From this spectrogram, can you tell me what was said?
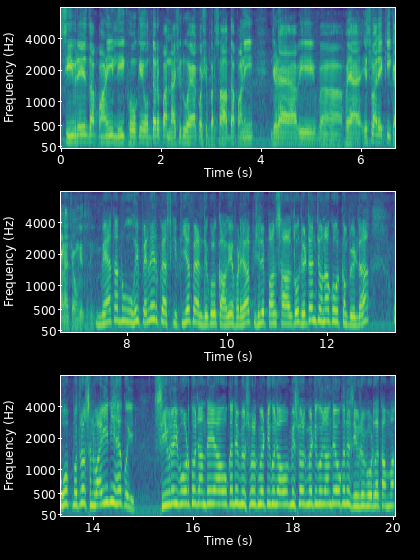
ਸੀਵਰੇਜ ਦਾ ਪਾਣੀ ਲੀਕ ਹੋ ਕੇ ਉਧਰ ਭਾਨਾ ਸ਼ੁਰੂ ਹੋਇਆ ਕੁਝ ਬਰਸਾਤ ਦਾ ਪਾਣੀ ਜਿਹੜਾ ਆ ਵੀ ਹੋਇਆ ਇਸ ਬਾਰੇ ਕੀ ਕਹਿਣਾ ਚਾਹੋਗੇ ਤੁਸੀਂ? ਮੈਂ ਤੁਹਾਨੂੰ ਉਹੀ ਪਹਿਲਾਂ ਹੀ ਰਿਕੁਐਸਟ ਕੀਤੀ ਆ ਭੈਣ ਦੇ ਕੋਲ ਕਾਗਜ਼ ਫੜਿਆ ਪਿਛਲੇ 5 ਸਾਲ ਤੋਂ ਰਿਟਰਨ ਚ ਉਹਨਾਂ ਕੋਲ ਕੰਪਲੇਂਟਾਂ ਉਹ ਮਤਲਬ ਸੁਣਵਾਈ ਨਹੀਂ ਹੈ ਕੋਈ। ਸੀਵਰੇਜ ਬੋਰਡ ਕੋ ਜਾਂਦੇ ਆ ਉਹ ਕਹਿੰਦੇ ਮਿਊਨਿਸਪਲ ਕਮੇਟੀ ਕੋ ਜਾਓ ਮਿਊਨਿਸਪਲ ਕਮੇਟੀ ਕੋ ਜਾਂਦੇ ਉਹ ਕਹਿੰਦੇ ਸੀਵਰੇਜ ਬੋਰਡ ਦਾ ਕੰਮ ਆ।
